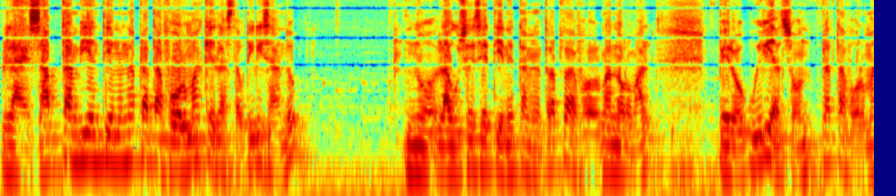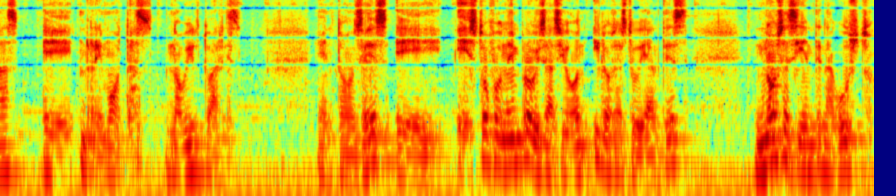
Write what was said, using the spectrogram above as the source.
la ESAP también tiene una plataforma que la está utilizando. No, la UCC tiene también otra plataforma normal, pero William son plataformas remotas, no virtuales. Entonces, eh, esto fue una improvisación y los estudiantes no se sienten a gusto.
